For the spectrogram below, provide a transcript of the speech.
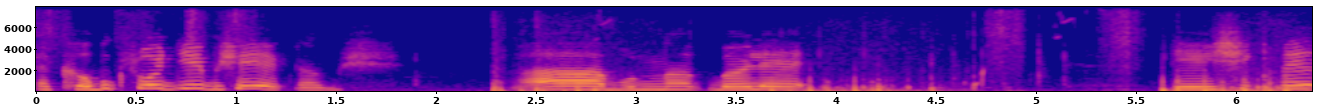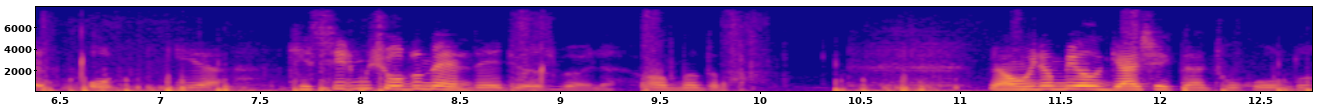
Ha, kabuk soy diye bir şey eklenmiş. Aa bunlar böyle değişik bir o, ya, kesilmiş odun elde ediyoruz böyle. Anladım. Ben oynamayalı gerçekten çok oldu.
